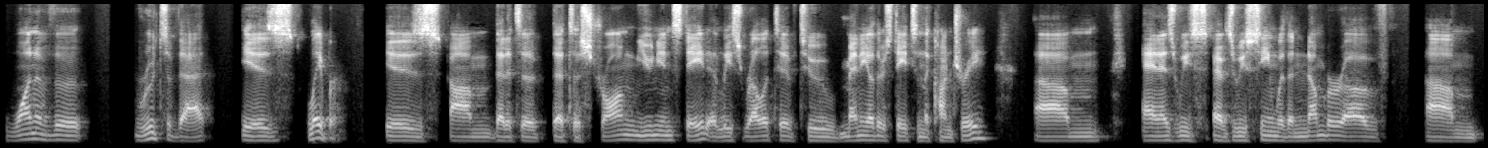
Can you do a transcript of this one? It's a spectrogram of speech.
One of the roots of that is labor is um, that it's a that's a strong union state, at least relative to many other states in the country. Um, and as we as we've seen with a number of um,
